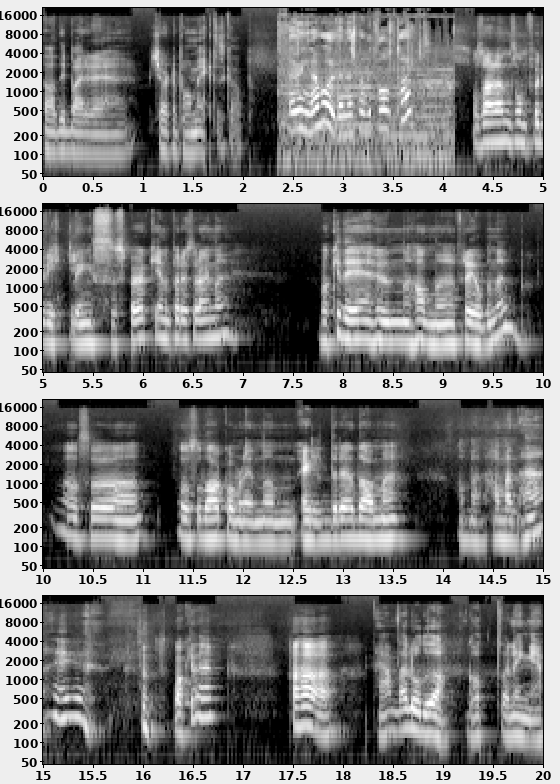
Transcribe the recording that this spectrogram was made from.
Da de bare kjørte på med ekteskap. Det er jo ingen av våre venner som har blitt voldtatt. Og så er det en sånn forviklingsspøk inne på restauranten der. Var ikke det hun Hanne fra jobben din? Og så, og så da kommer det inn en eldre dame. Ja, men, men nei, var ikke det? Haha. Ja, der lo du, da. Godt og lenge.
